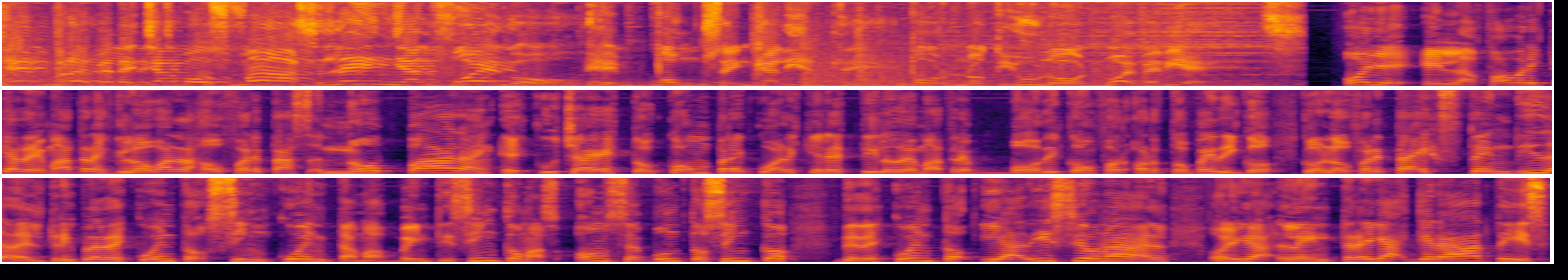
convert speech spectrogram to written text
En breve le echamos más leña al fuego en Ponce en Caliente por Noti 910. Oye, en la fábrica de matres Global las ofertas no paran. Escucha esto, compre cualquier estilo de matres Body Comfort ortopédico con la oferta extendida del triple descuento 50 más 25 más 11.5 de descuento y adicional, oiga, la entrega gratis,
